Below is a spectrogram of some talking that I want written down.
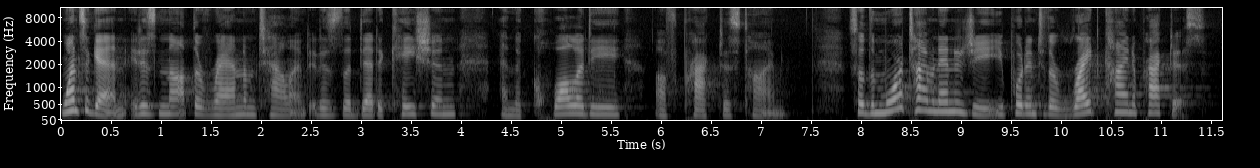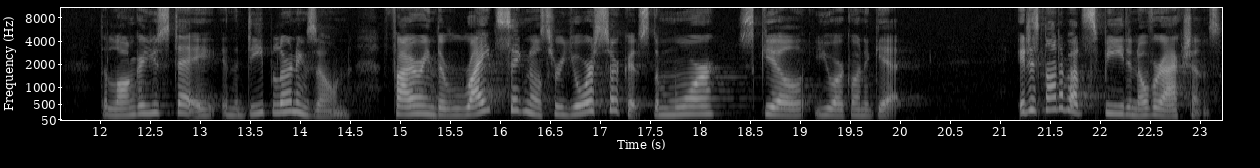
Once again, it is not the random talent, it is the dedication and the quality of practice time. So, the more time and energy you put into the right kind of practice, the longer you stay in the deep learning zone, firing the right signals through your circuits, the more skill you are going to get. It is not about speed and overactions.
